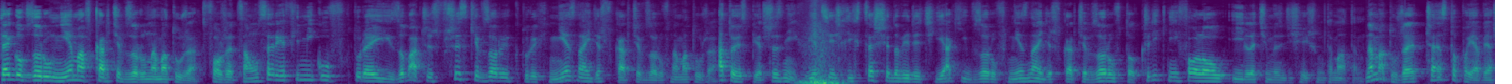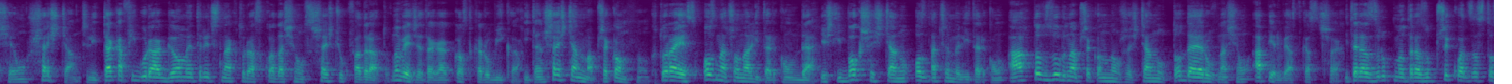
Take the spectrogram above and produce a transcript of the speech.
Tego wzoru nie ma w karcie wzoru na maturze. Tworzę całą serię filmików, w której zobaczysz wszystkie wzory, których nie znajdziesz w karcie wzorów na maturze. A to jest pierwszy z nich. Więc jeśli chcesz się dowiedzieć, jakich wzorów nie znajdziesz w karcie wzorów, to kliknij follow i lecimy z dzisiejszym tematem. Na maturze często pojawia się sześcian, czyli taka figura geometryczna, która składa się z sześciu kwadratów. No wiecie, taka kostka Rubika. I ten sześcian ma przekątną, która jest oznaczona literką D. Jeśli bok sześcianu oznaczymy literką A, to wzór na przekątną sześcianu to D równa się A pierwiastka z 3. I teraz zróbmy od razu przykład zastosowania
